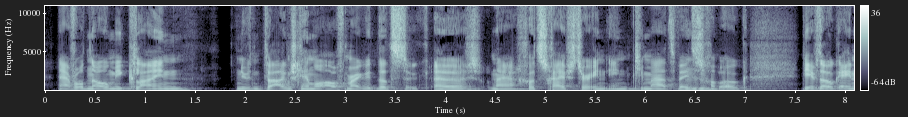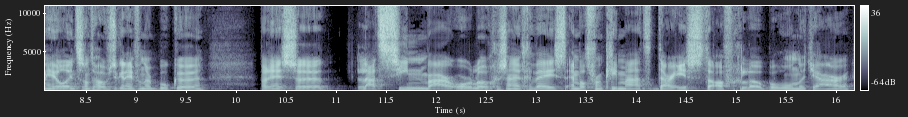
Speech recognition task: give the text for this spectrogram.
ja, bijvoorbeeld Naomi Klein, nu dwaal ik misschien helemaal af, maar ik- dat is uh, nou ja, grote schrijfster in, in klimaatwetenschap ook. Die heeft ook een heel interessant hoofdstuk in een van haar boeken, waarin ze laat zien waar oorlogen zijn geweest en wat voor een klimaat daar is de afgelopen honderd jaar.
